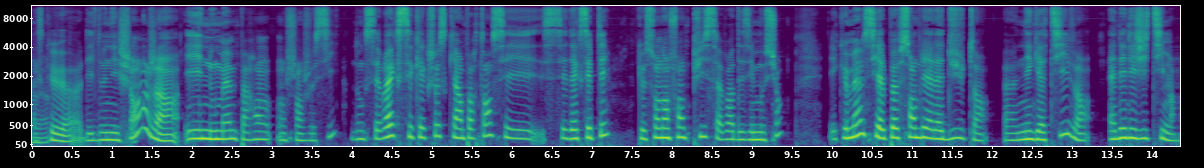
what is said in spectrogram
parce que euh, les données changent. et nous-mêmes, parents, on change aussi. Donc c'est vrai que c'est quelque chose qui est important, c'est d'accepter que son enfant puisse avoir des émotions et que même si elles peuvent sembler à l'adulte euh, négatives, elle est légitime.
